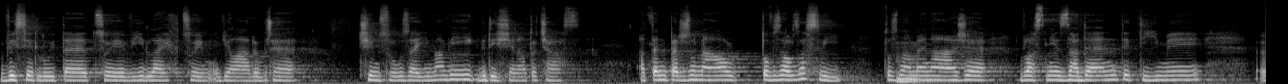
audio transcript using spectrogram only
Vysvětlujte, co je v jídlech, co jim udělá dobře, čím jsou zajímaví, když je na to čas. A ten personál to vzal za svý. To znamená, hmm. že vlastně za den ty týmy uh,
